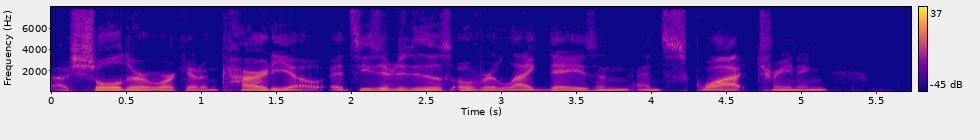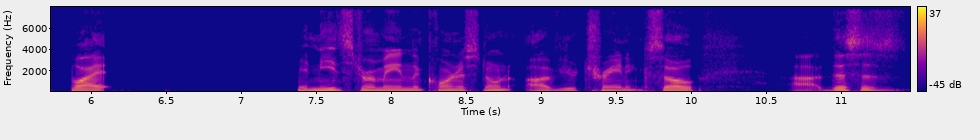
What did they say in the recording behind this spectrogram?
a shoulder workout and cardio. It's easier to do those over leg days and, and squat training, but it needs to remain the cornerstone of your training. So, uh, this is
